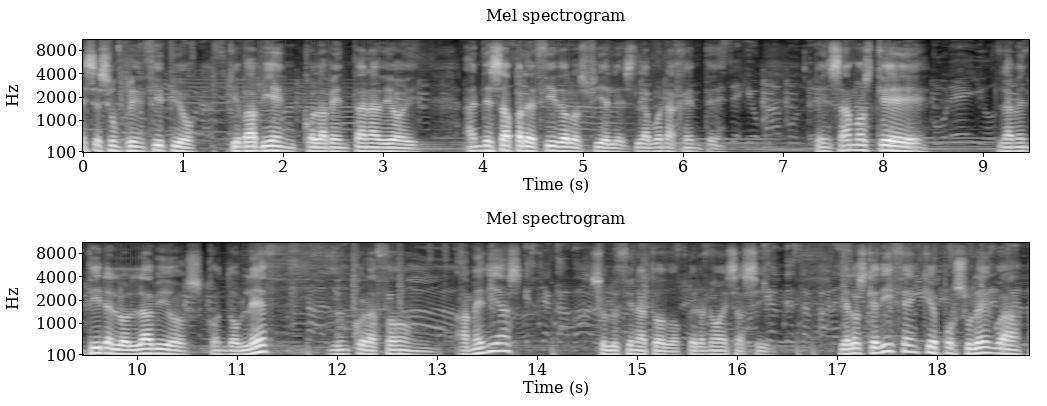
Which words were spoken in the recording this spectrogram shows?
Ese es un principio que va bien con la ventana de hoy. Han desaparecido los fieles, la buena gente. Pensamos que la mentira en los labios con doblez y un corazón a medias soluciona todo, pero no es así. Y a los que dicen que por su lengua,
